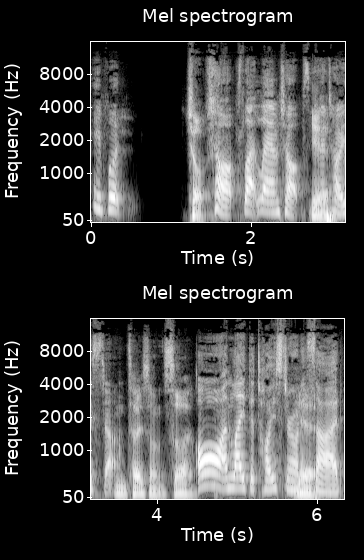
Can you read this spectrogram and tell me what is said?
he put Chops. chops like lamb chops in Yeah. a toaster. And toast on the side. Oh, and laid the toaster on its Yeah. side.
